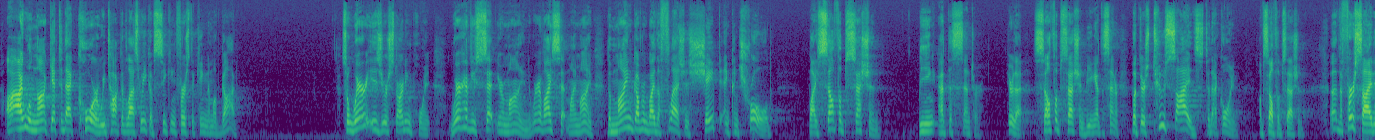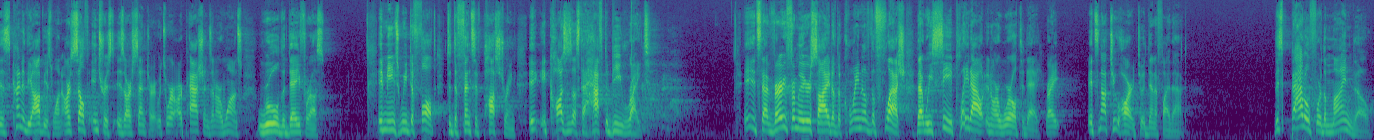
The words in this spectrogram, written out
I will not get to that core we talked of last week of seeking first the kingdom of God. So, where is your starting point? Where have you set your mind? Where have I set my mind? The mind governed by the flesh is shaped and controlled by self obsession being at the center. Hear that self obsession being at the center. But there's two sides to that coin of self obsession. Uh, the first side is kind of the obvious one. Our self interest is our center, it's where our passions and our wants rule the day for us. It means we default to defensive posturing, it, it causes us to have to be right. It's that very familiar side of the coin of the flesh that we see played out in our world today, right? It's not too hard to identify that. This battle for the mind, though,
